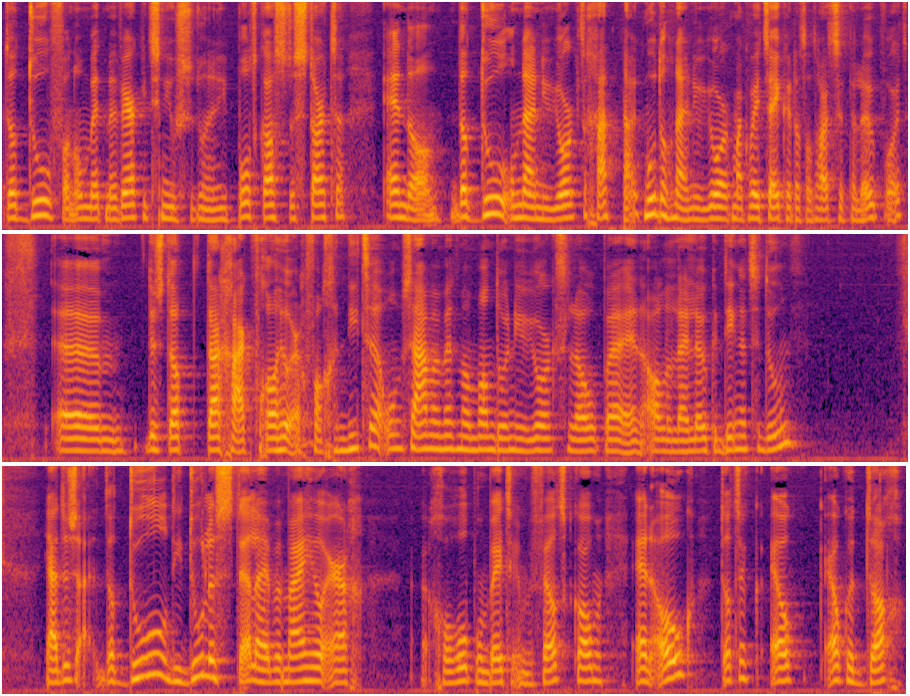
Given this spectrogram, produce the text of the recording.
dat doel van om met mijn werk iets nieuws te doen en die podcast te starten. En dan dat doel om naar New York te gaan. Nou, ik moet nog naar New York, maar ik weet zeker dat dat hartstikke leuk wordt. Um, dus dat, daar ga ik vooral heel erg van genieten om samen met mijn man door New York te lopen en allerlei leuke dingen te doen. Ja, dus dat doel, die doelen stellen hebben mij heel erg eh, geholpen om beter in mijn veld te komen. En ook dat ik elk, elke dag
